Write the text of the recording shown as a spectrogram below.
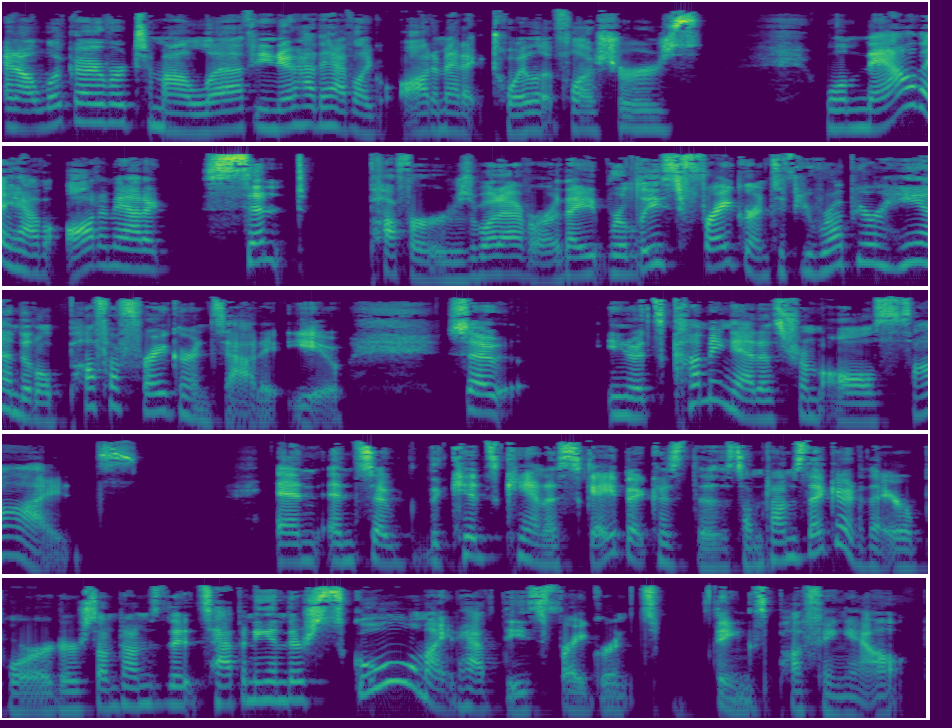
and I look over to my left. You know how they have like automatic toilet flushers? Well, now they have automatic scent puffers, whatever. They release fragrance. If you rub your hand, it'll puff a fragrance out at you. So, you know, it's coming at us from all sides and and so the kids can't escape it because the, sometimes they go to the airport or sometimes it's happening in their school might have these fragrance things puffing out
